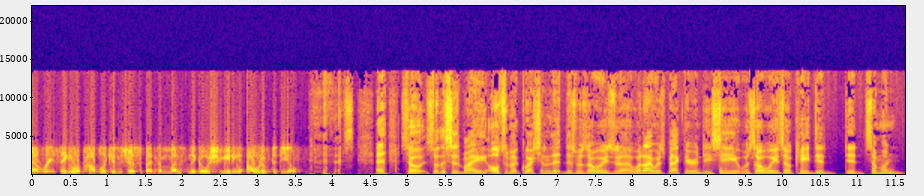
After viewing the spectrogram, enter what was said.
everything Republicans just spent a month negotiating out of the deal. uh, so, so this is my ultimate question. This was always uh, when I was back there in D.C. It was always okay. Did did someone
